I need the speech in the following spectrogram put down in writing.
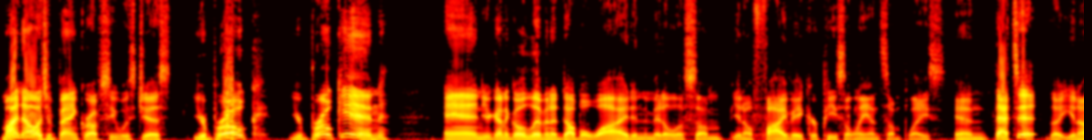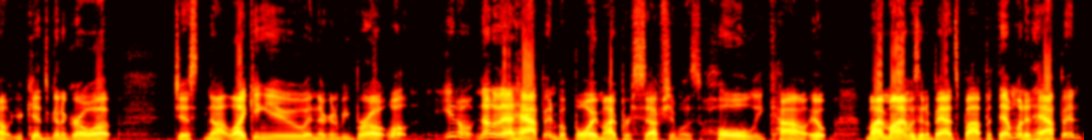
my knowledge of bankruptcy was just you're broke, you're broke in, and you're going to go live in a double wide in the middle of some you know five acre piece of land someplace, and that's it. The, you know your kid's going to grow up just not liking you, and they're going to be broke. Well, you know, none of that happened, but boy, my perception was holy cow. It, my mind was in a bad spot. But then when it happened,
